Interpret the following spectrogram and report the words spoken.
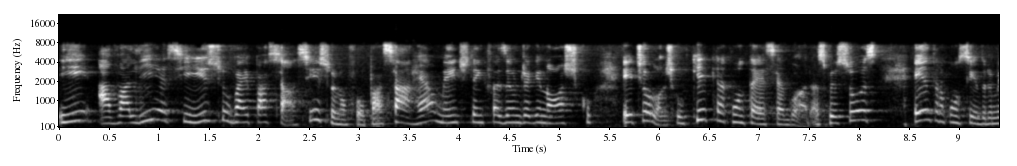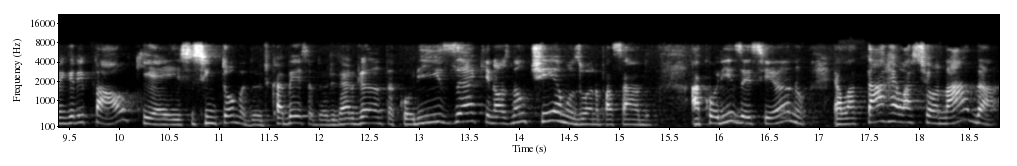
e avalia se isso vai passar. Se isso não for passar, realmente tem que fazer um diagnóstico etiológico. O que, que acontece agora? As pessoas entram com síndrome gripal, que é esse sintoma, dor de cabeça, dor de garganta, coriza, que nós não tínhamos o ano passado. A coriza esse ano, ela está relacionada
